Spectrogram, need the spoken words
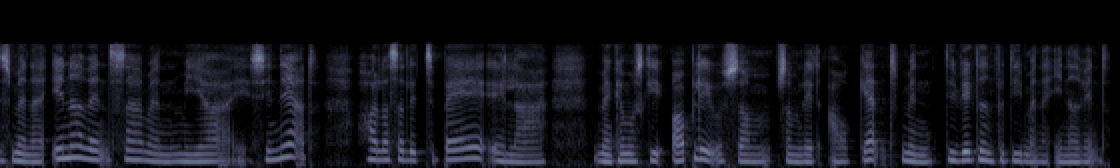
Hvis man er indadvendt, så er man mere øh, genert, holder sig lidt tilbage, eller man kan måske opleves som, som lidt arrogant, men det er i virkeligheden, fordi man er indadvendt.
